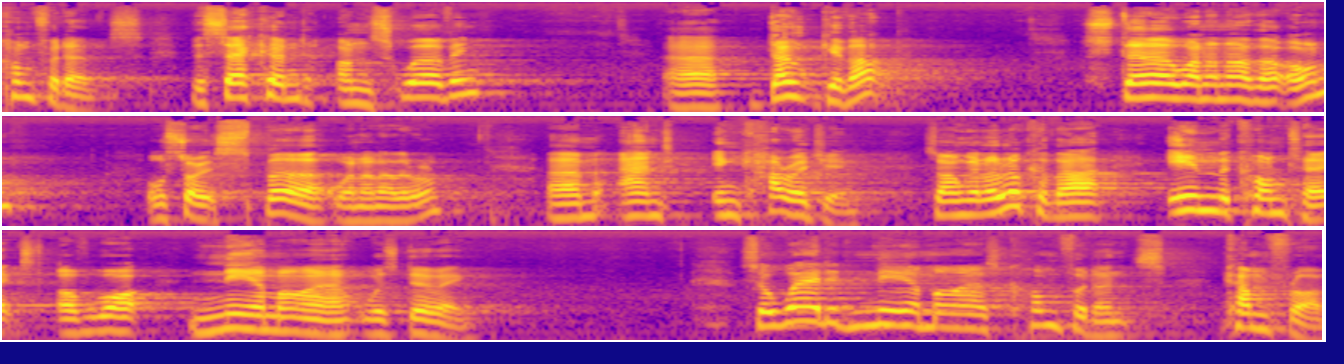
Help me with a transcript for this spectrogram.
confidence. The second, unswerving. Uh, don't give up. Stir one another on. Or, sorry, spur one another on. Um, and encouraging. So I'm going to look at that in the context of what Nehemiah was doing. So, where did Nehemiah's confidence come from?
